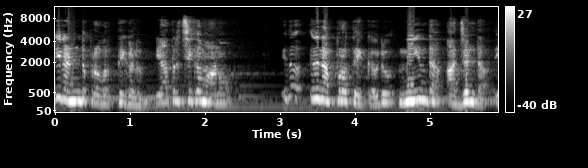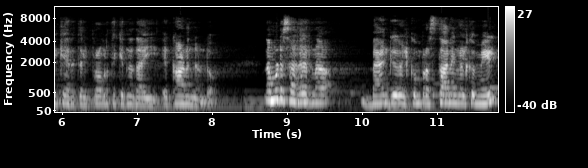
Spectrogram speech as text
ഈ രണ്ട് പ്രവൃത്തികളും യാദൃച്ഛികമാണോ? ഇത് ഇതിനപ്പുറത്തേക്ക് ഒരു നീണ്ട അജണ്ട ഇക്കാര്യത്തിൽ പ്രവർത്തിക്കുന്നതായി കാണുന്നുണ്ടോ? നമ്മുടെ സഹകരണ ബാങ്കുകൾക്കും പ്രസ്ഥാനങ്ങൾക്കും മേൽ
